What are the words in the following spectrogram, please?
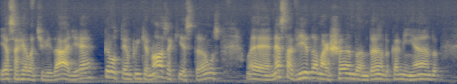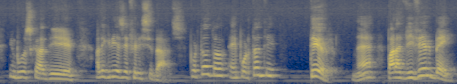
E essa relatividade é pelo tempo em que nós aqui estamos, é, nesta vida, marchando, andando, caminhando, em busca de alegrias e felicidades. Portanto, é importante ter, né, para viver bem,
